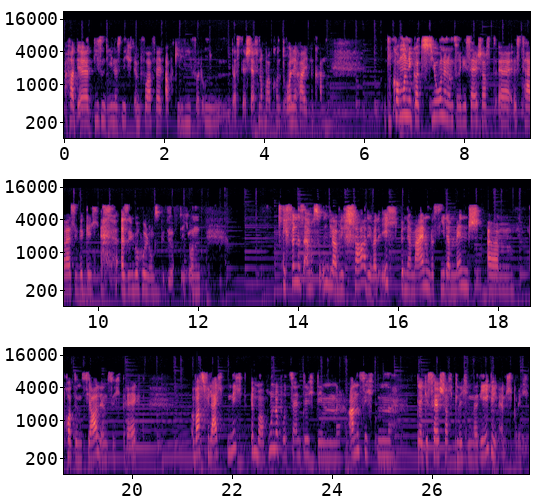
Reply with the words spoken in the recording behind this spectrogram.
hat er diesen jenes nicht im Vorfeld abgeliefert, um dass der Chef nochmal Kontrolle halten kann. Die Kommunikation in unserer Gesellschaft äh, ist teilweise wirklich also überholungsbedürftig und ich finde es einfach so unglaublich schade, weil ich bin der Meinung, dass jeder Mensch ähm, Potenzial in sich trägt was vielleicht nicht immer hundertprozentig den Ansichten der gesellschaftlichen Regeln entspricht.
